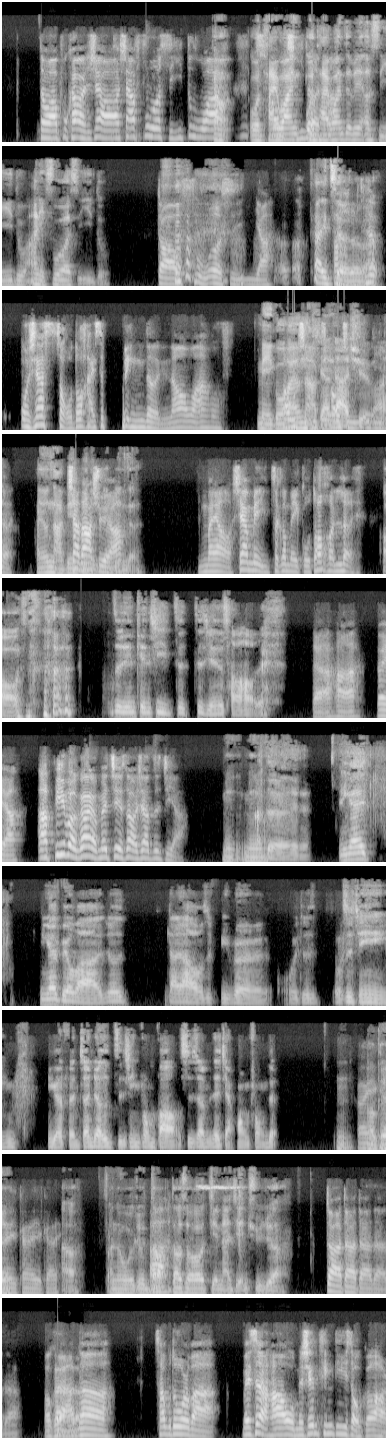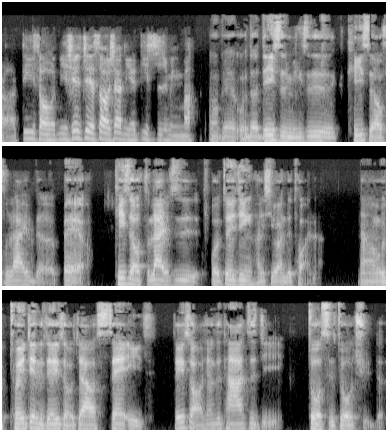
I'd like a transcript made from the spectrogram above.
对啊，不开玩笑啊，现在负二十一度啊刚，我台湾我台湾这边二十一度，啊你负二十一度，对啊，负二十一啊，太扯了吧？啊我现在手都还是冰的，你知道吗？美国还有哪边下大雪吧还有哪边下大雪啊？没有，现在美整个美国都很冷。哦，这边天气这这几天是超好的。对啊，好啊，对啊，啊，Beaver 刚刚有没有介绍一下自己啊？没没有啊，对，应该应该不用吧？就大家好，我是 Fever，我就是我是经营一个粉专叫做紫星风暴，是专门在讲黄蜂的。嗯可以，可以可以，可以。好，反正我就到啊到时候剪来剪去就好。对啊，对啊，对啊，对啊，对啊。OK 啊，对啊那差不多了吧？没事啊，好，我们先听第一首歌好了。第一首，你先介绍一下你的第十名吧。OK，我的第十名是 Kiss of Life 的 Bell。Kiss of Life 是我最近很喜欢的团了、那我推荐的这一首叫 Say It，这一首好像是他自己作词作曲的，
